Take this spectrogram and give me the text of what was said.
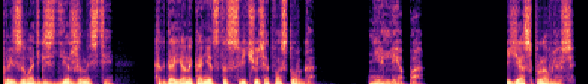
призывать к сдержанности, когда я наконец-то свечусь от восторга. Нелепо. Я справлюсь.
